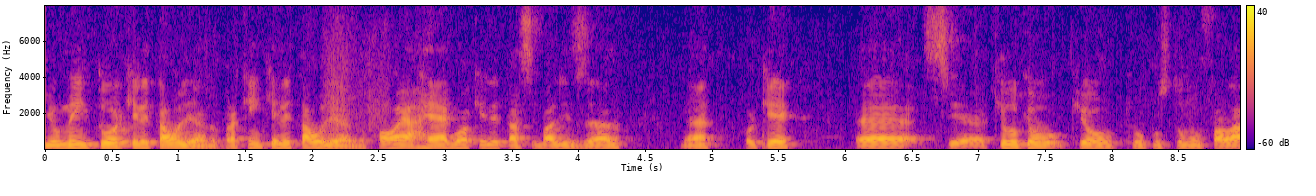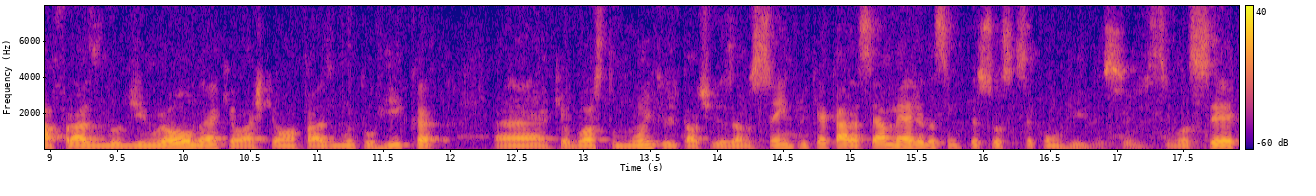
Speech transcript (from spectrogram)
e o mentor que ele está olhando. Para quem que ele está olhando? Qual é a régua que ele está se balizando? Né? Porque é, se, aquilo que eu, que, eu, que eu costumo falar, a frase do Jim Rohn, né, que eu acho que é uma frase muito rica, é, que eu gosto muito de estar tá utilizando sempre, que é, cara, você é a média das cinco pessoas que você convive. Ou seja, se você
